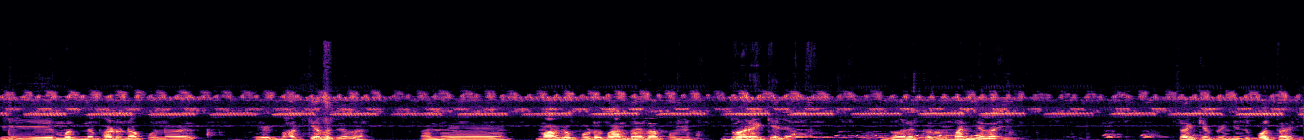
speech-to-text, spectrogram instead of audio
ते मधनं फाडून आपण एक भाग केला त्याला. आणि मागं पुढं बांधायला आपण दोऱ्या केल्या. दोऱ्या करून बांधलेला आहे. सारख्या पिंडीचं पोत आहे.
